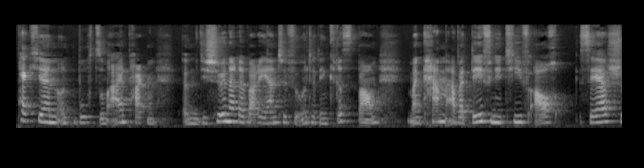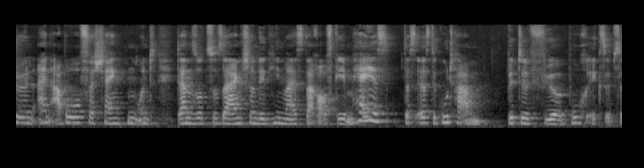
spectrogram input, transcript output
Päckchen und ein Buch zum Einpacken ähm, die schönere Variante für unter den Christbaum. Man kann aber definitiv auch sehr schön ein Abo verschenken und dann sozusagen schon den Hinweis darauf geben, hey, das erste Guthaben bitte für Buch XYZ.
